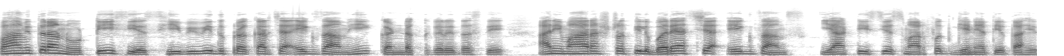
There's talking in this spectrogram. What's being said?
पहा मित्रांनो टी सी एस ही विविध प्रकारच्या एक्झाम ही कंडक्ट करत असते आणि महाराष्ट्रातील बऱ्याचशा एक्झाम्स या टी सी एस मार्फत घेण्यात येत आहेत.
